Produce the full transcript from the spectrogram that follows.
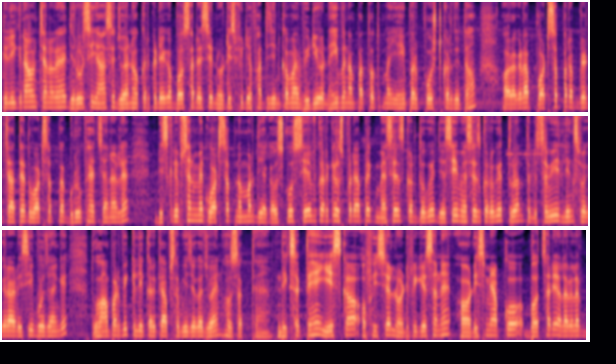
टेलीग्राम चैनल है। ज़रूर से यहाँ से ज्वाइन होकर करिएगा। बहुत सारे ऐसे नोटिस पी आते जिनका मैं वीडियो नहीं बना पाता तो मैं यहीं पर पोस्ट कर देता हूँ। और अगर आप व्हाट्सअप पर अपडेट चाहते हैं तो व्हाट्सअप का ग्रुप है चैनल है। डिस्क्रिप्शन में एक व्हाट्सअप नंबर दिया गया। उसको सेव करके उस पर आप एक मैसेज कर दोगे। जैसे ही मैसेज करोगे, तुरंत सभी लिंक्स वगैरह रिसीव हो जाएँगे। तो वहाँ पर भी क्लिक करके आप सभी जगह ज्वाइन हो सकते हैं। देख सकते हैं, ये इसका ऑफिशियल नोटिफिकेशन है। और इसमें आपको बहुत सारे अलग अलग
